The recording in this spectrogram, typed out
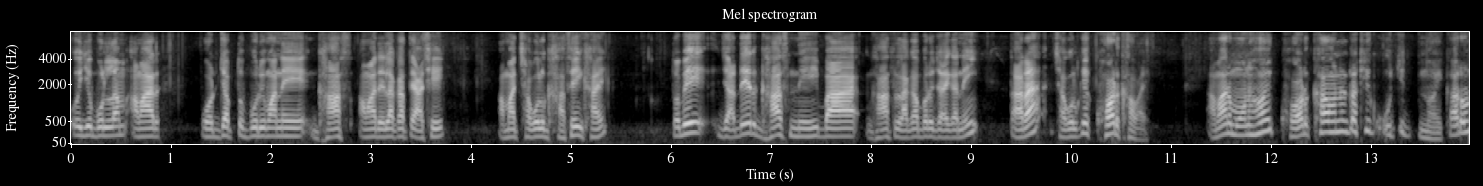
ওই যে বললাম আমার পর্যাপ্ত পরিমাণে ঘাস আমার এলাকাতে আছে, আমার ছাগল ঘাসেই খায়। তবে যাদের ঘাস নেই বা ঘাস লাগাবার জায়গা নেই, তারা ছাগলকে খড় খাওয়ায়। আমার মনে হয় খড় খাওয়ানোটা ঠিক উচিত নয়, কারণ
